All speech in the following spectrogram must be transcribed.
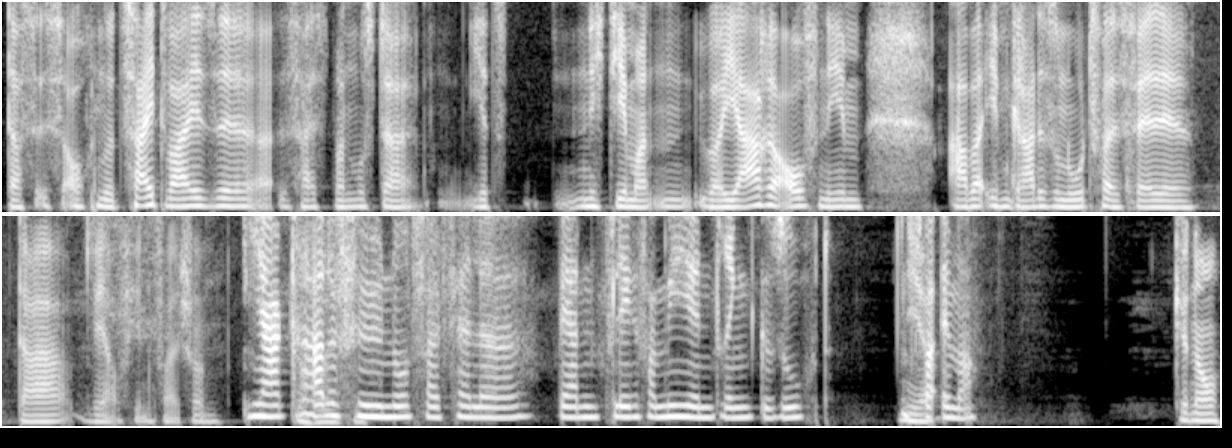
Das ist auch nur zeitweise. Das heißt, man muss da jetzt nicht jemanden über Jahre aufnehmen, aber eben gerade so Notfallfälle, da wäre auf jeden Fall schon. Ja, gerade für Notfallfälle werden Pflegefamilien dringend gesucht. Und Ja. zwar immer. Genau.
